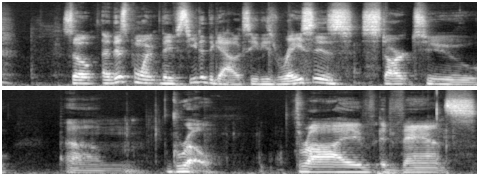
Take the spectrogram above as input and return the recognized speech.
So at this point, they've seeded the galaxy. These races start to um, grow, thrive, advance,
